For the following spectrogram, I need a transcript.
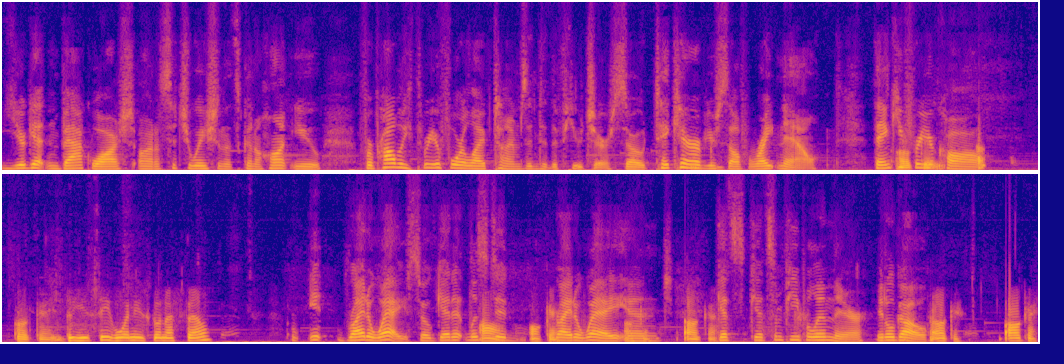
you're getting backwash on a situation that's going to haunt you for probably three or four lifetimes into the future. So take care of yourself right now. Thank you for your Okay. call. Uh, okay. Do you see when it's gonna sell? It, right away. So get it listed Oh, okay. right away and Okay. get get some people in there. It'll go. Okay. Okay.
